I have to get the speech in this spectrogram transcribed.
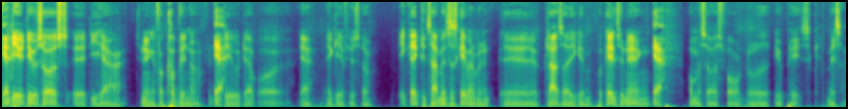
ja. Ja. ja det, er, jo- det er jo så også øh, de her turneringer for cupvindere, fordi Ja. ja. det er jo der, hvor ja, AGF jo så ikke rigtig tager mesterskaberne, men øh, klarer sig igennem pokalturneringen, Ja. hvor man så også får noget europæisk med sig.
